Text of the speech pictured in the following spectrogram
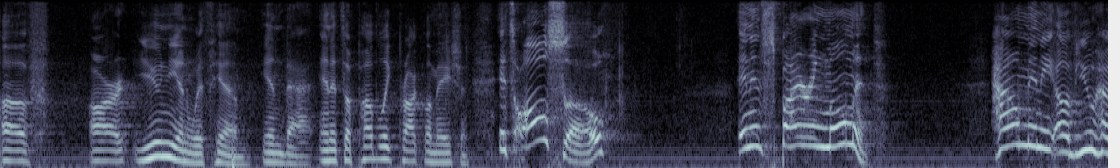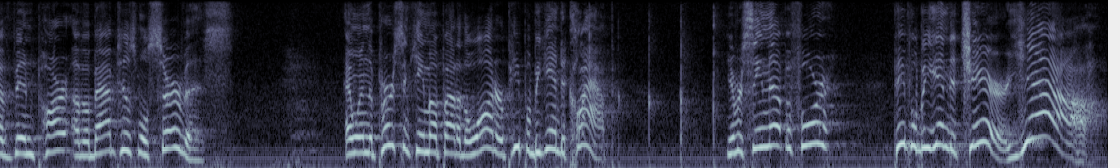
of our union with Him in that, and it's a public proclamation. It's also an inspiring moment. How many of you have been part of a baptismal service? And when the person came up out of the water, people began to clap. You ever seen that before? People begin to cheer. Yeah!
